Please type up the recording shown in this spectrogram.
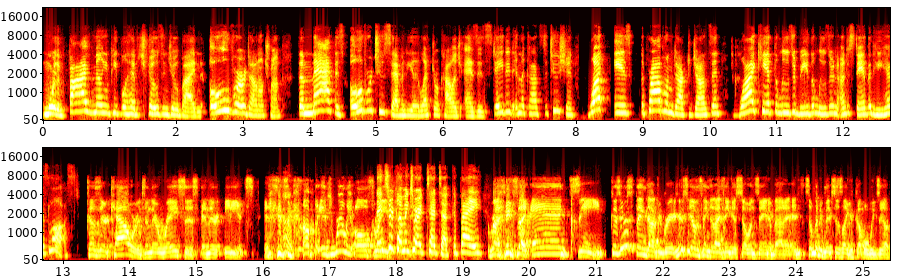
More than 5 million people have chosen Joe Biden over Donald Trump. The math is over 270 electoral college as is stated in the Constitution. What is the problem, Dr. Johnson? Why can't the loser be the loser and understand that he has lost? Because they're cowards and they're racist and they're idiots. it's, oh. it's really all three. Thanks for coming to our TED Talk. Goodbye. Right. It's like, and scene. Because here's the thing, Dr. Greer. Here's the other thing that I think is so insane about it. And somebody mentioned this like a couple weeks ago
